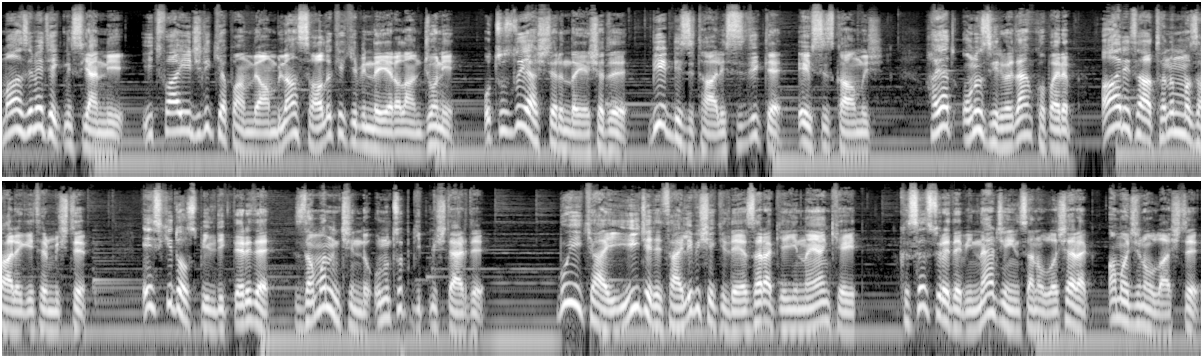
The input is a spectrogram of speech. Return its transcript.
malzeme teknisyenliği, itfaiyecilik yapan ve ambulans sağlık ekibinde yer alan Johnny, 30'lu yaşlarında yaşadığı bir dizi talihsizlikle evsiz kalmış. Hayat onu zirveden koparıp adeta tanınmaz hale getirmişti. Eski dost bildikleri de zaman içinde unutup gitmişlerdi. Bu hikayeyi iyice detaylı bir şekilde yazarak yayınlayan Kate, kısa sürede binlerce insana ulaşarak amacına ulaştı.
